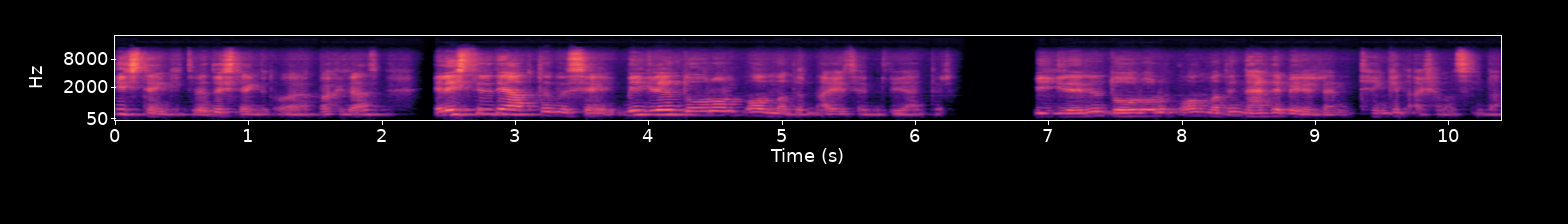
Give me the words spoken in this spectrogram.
iç tenkit ve dış tenkit olarak bakacağız. Eleştiride yaptığımız şey bilgilerin doğru olup olmadığını ayırt edildiği yerdir. Bilgilerin doğru olup olmadığı nerede belirlenir? Tenkit aşamasında.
